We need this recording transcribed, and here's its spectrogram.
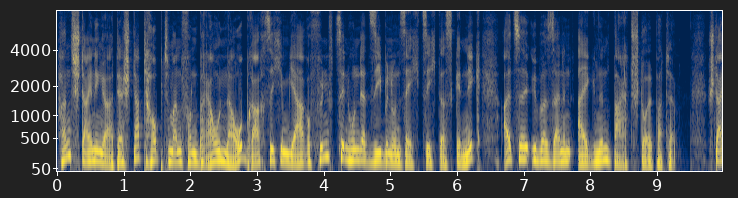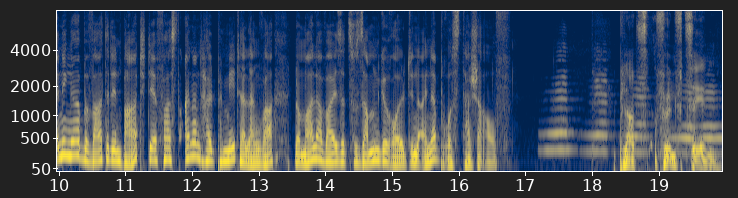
Hans Steininger, der Stadthauptmann von Braunau, brach sich im Jahre 1567 das Genick, als er über seinen eigenen Bart stolperte. Steininger bewahrte den Bart, der fast eineinhalb Meter lang war, normalerweise zusammengerollt in einer Brusttasche auf. Platz 15.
